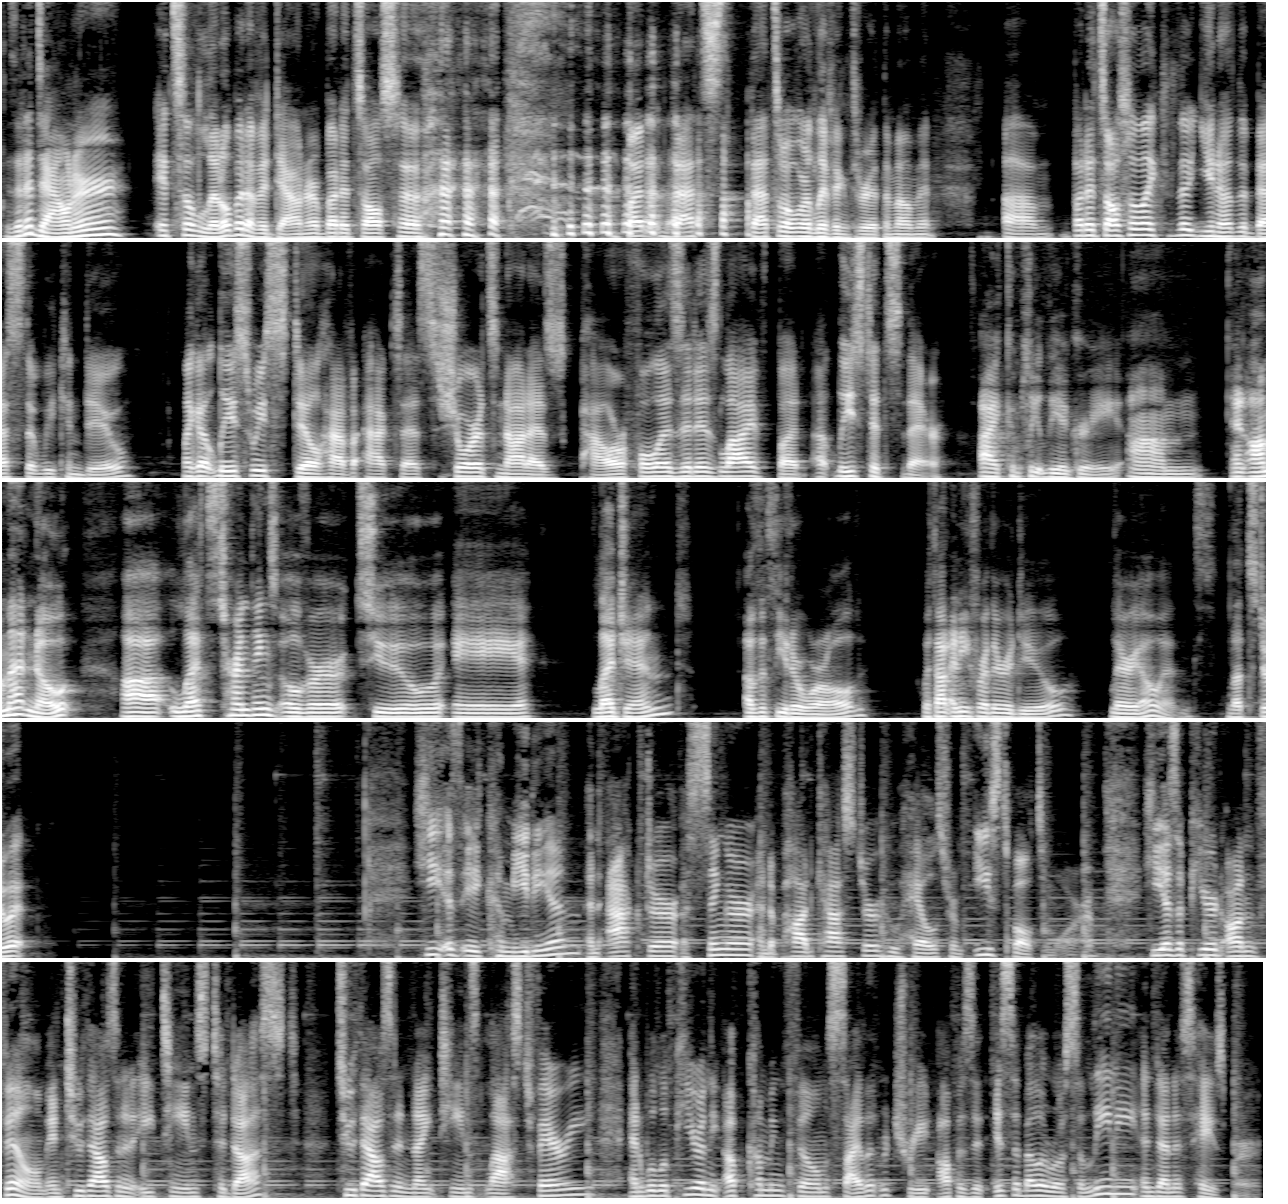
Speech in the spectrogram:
Is that a downer? It's a little bit of a downer, but it's also but that's that's what we're living through at the moment. Um, but it's also like the you know the best that we can do. Like at least we still have access. Sure, it's not as powerful as it is live, but at least it's there. I completely agree. Um, and on that note, uh, let's turn things over to a legend of the theater world. Without any further ado, Larry Owens. Let's do it. He is a comedian, an actor, a singer, and a podcaster who hails from East Baltimore. He has appeared on film in 2018's To Dust, 2019's Last Ferry, and will appear in the upcoming film Silent Retreat opposite Isabella Rossellini and Dennis Haysbert.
